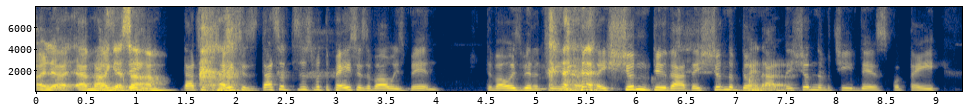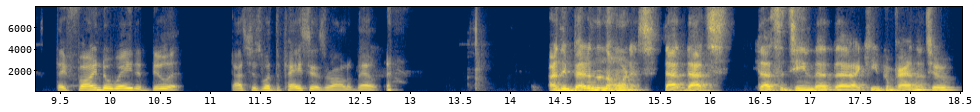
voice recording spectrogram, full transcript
I, I, I guess. I'm. That's what the Pacers. that's what just what the Pacers have always been. They've always been a team that they shouldn't do that. They shouldn't have done that. They shouldn't have achieved this, but they they find a way to do it. That's just what the Pacers are all about. Are they better than the Hornets? That that's that's the team that that I keep comparing them to.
